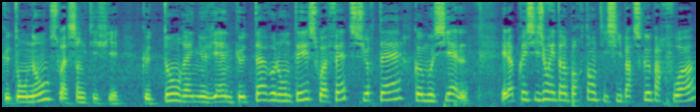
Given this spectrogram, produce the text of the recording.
Que ton nom soit sanctifié, que ton règne vienne, que ta volonté soit faite sur terre comme au ciel. Et la précision est importante ici parce que parfois,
